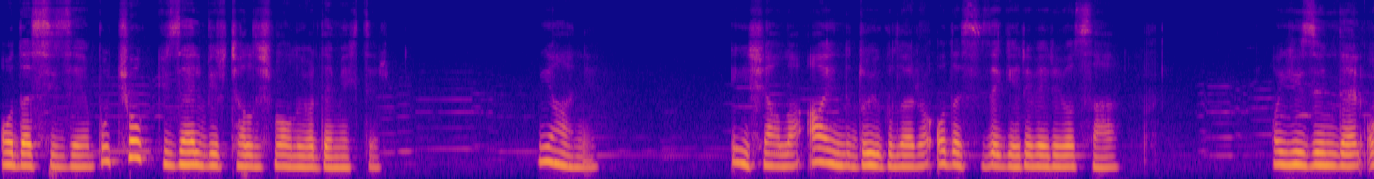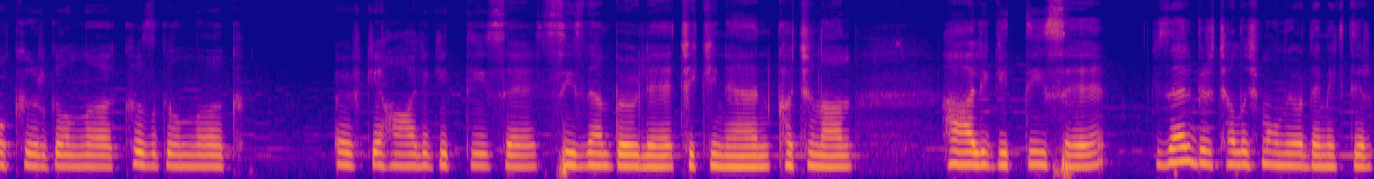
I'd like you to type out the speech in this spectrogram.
o da size bu çok güzel bir çalışma oluyor demektir. Yani inşallah aynı duyguları o da size geri veriyorsa o yüzünden o kırgınlık, kızgınlık, öfke hali gittiyse, sizden böyle çekinen, kaçınan hali gittiyse güzel bir çalışma oluyor demektir.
